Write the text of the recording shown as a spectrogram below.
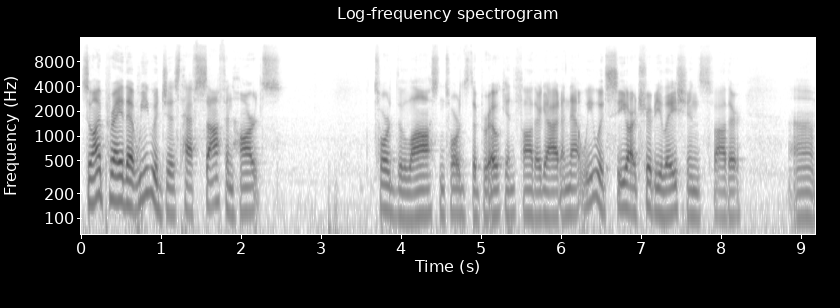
So I pray that we would just have softened hearts toward the lost and towards the broken, Father God, and that we would see our tribulations, Father, um,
